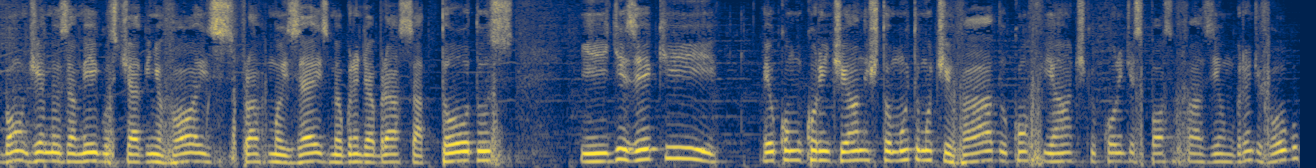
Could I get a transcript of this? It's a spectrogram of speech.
Bom dia, meus amigos, Tiaguinho Voz, Flávio Moisés, meu grande abraço a todos. E dizer que eu, como corintiano, estou muito motivado, confiante que o Corinthians possa fazer um grande jogo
